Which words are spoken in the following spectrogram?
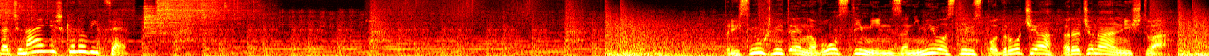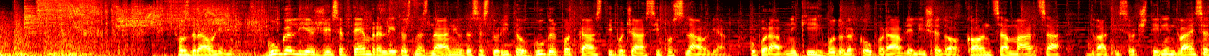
Računalniške novice. Prisluhnite novostim in zanimivostim z področja računalništva. Pozdravljeni. Google je že septembra letos naznanil, da se storitev Google Podcasti počasi poslavlja. Uporabniki jih bodo lahko uporabljali še do konca marca 2024,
